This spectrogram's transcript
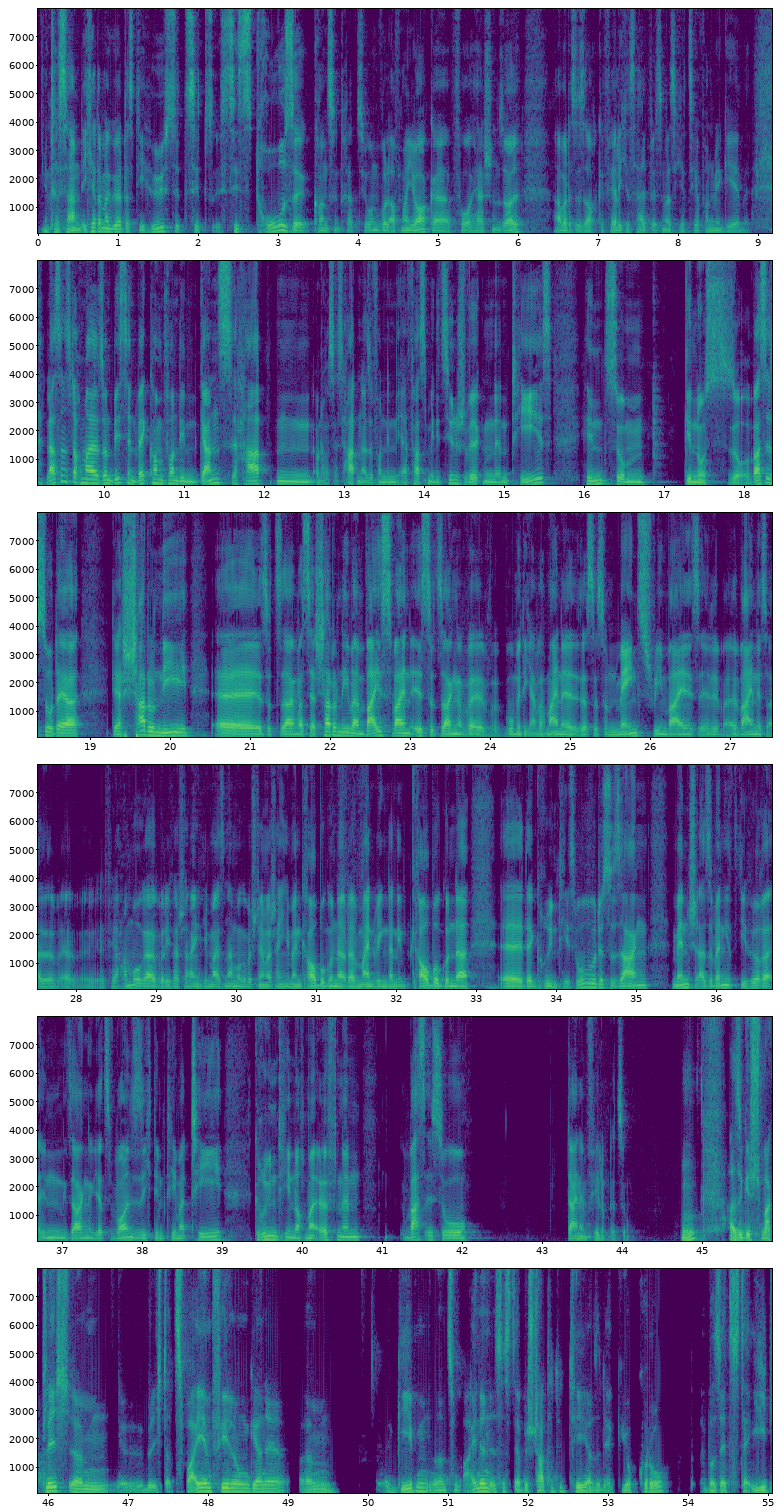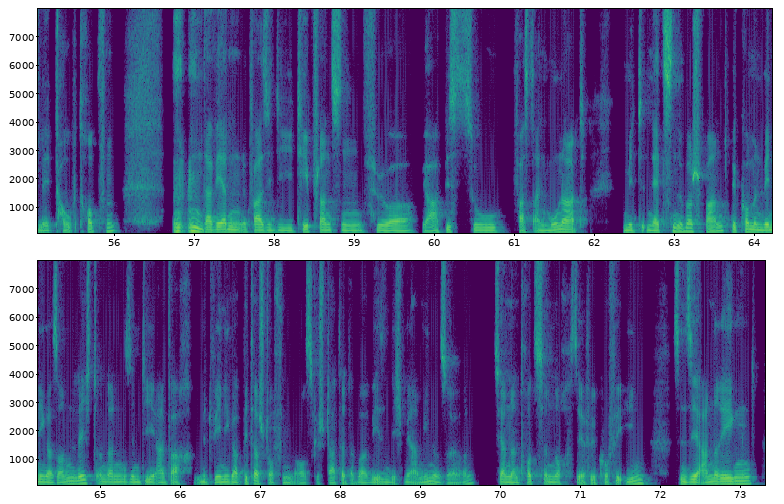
Interessant. Ich hatte mal gehört, dass die höchste Zistrose-Konzentration wohl auf Mallorca vorherrschen soll. Aber das ist auch gefährliches Halbwissen, was ich jetzt hier von mir gebe. Lass uns doch mal so ein bisschen wegkommen von den ganz harten, oder was heißt harten, also von den fast medizinisch wirkenden Tees hin zum Genuss. So, was ist so der, der Chardonnay äh, sozusagen, was der Chardonnay beim Weißwein ist, sozusagen, womit ich einfach meine, dass das so ein Mainstream-Wein äh, ist. Also äh, für Hamburger würde ich wahrscheinlich, die meisten Hamburger bestellen wahrscheinlich immer einen Grauburgunder oder meinetwegen dann den Grauburgunder äh, der Grüntees. Wo würdest du sagen, Mensch, also wenn jetzt die HörerInnen sagen, jetzt wollen sie sich dem Thema Tee, Grüntee nochmal öffnen, was ist so deine Empfehlung dazu? Mhm. Also geschmacklich ähm, will ich da zwei Empfehlungen gerne ähm, geben. Äh, zum einen ist es der bestattete Tee, also der Gyokuro, übersetzt der edle Taubtropfen. Da werden quasi die Teepflanzen für ja, bis zu fast einen Monat mit Netzen überspannt, bekommen weniger Sonnenlicht und dann sind die einfach mit weniger Bitterstoffen ausgestattet, aber wesentlich mehr Aminosäuren. Sie haben dann trotzdem noch sehr viel Koffein, sind sehr anregend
